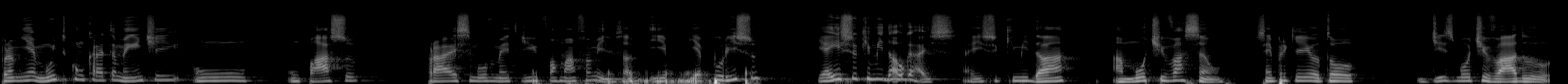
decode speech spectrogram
para mim é muito concretamente um, um passo para esse movimento de formar a família, sabe? E, e, é por isso, e é isso que me dá o gás, é isso que me dá a motivação. Sempre que eu estou desmotivado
